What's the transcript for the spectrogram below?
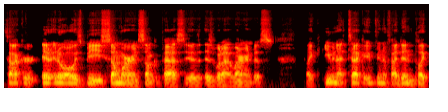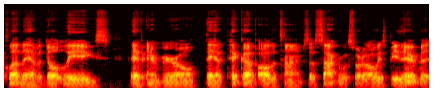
soccer it, will always be somewhere in some capacity. Is, is what I learned. Is like even at Tech, even if I didn't play club, they have adult leagues they have intramural, they have pickup all the time. So soccer will sort of always be there. Mm-hmm. But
